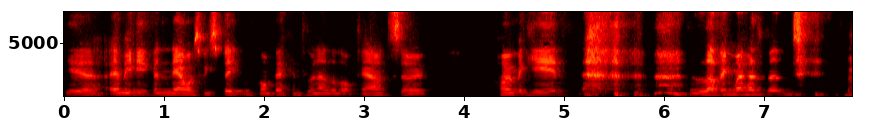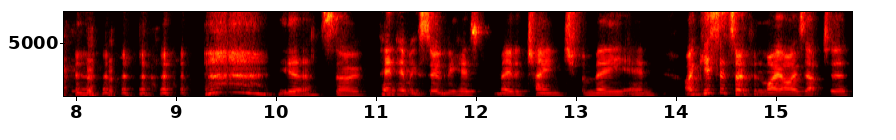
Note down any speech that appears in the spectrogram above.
yeah, I mean, even now as we speak, we've gone back into another lockdown. So home again, loving my husband. yeah, so pandemic certainly has made a change for me. And I guess it's opened my eyes up to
